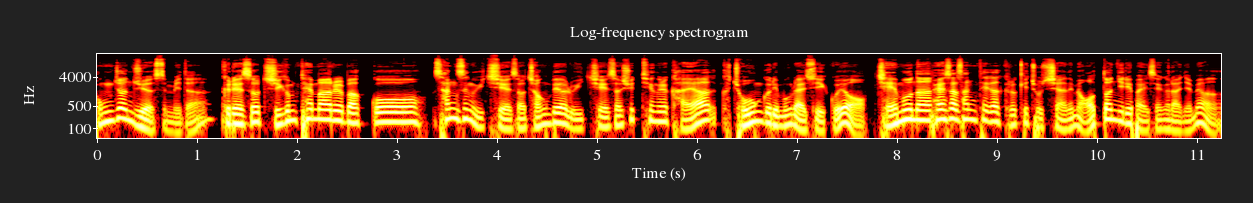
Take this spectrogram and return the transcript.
동전주였습니다. 그래서 지금 테마를 받고 상승 위치에서 정배열 위치에서 슈팅을 가야 그 좋은 그림을 알 수 있고요. 재무나 회사 상태가 그렇게 좋지 않으면 어떤 일이 발생을 하냐면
